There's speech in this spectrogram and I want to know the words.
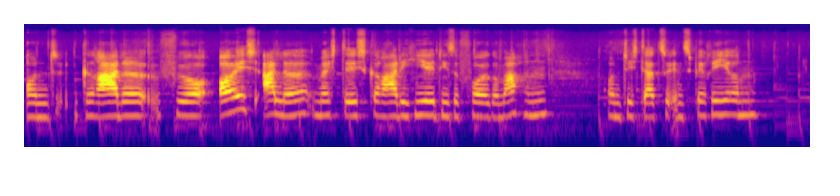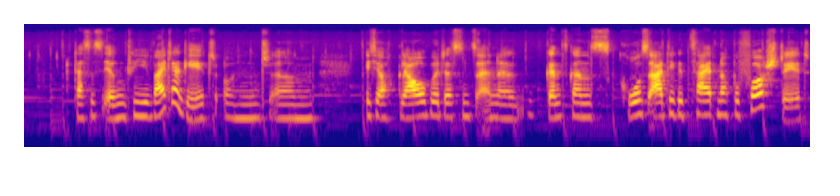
Und gerade für euch alle möchte ich gerade hier diese Folge machen, und dich dazu inspirieren, dass es irgendwie weitergeht. Und ähm, ich auch glaube, dass uns eine ganz, ganz großartige Zeit noch bevorsteht.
